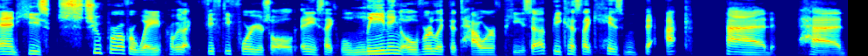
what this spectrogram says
and he's super overweight, probably like 54 years old. And he's like leaning over like the Tower of Pisa because like his back had, had,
